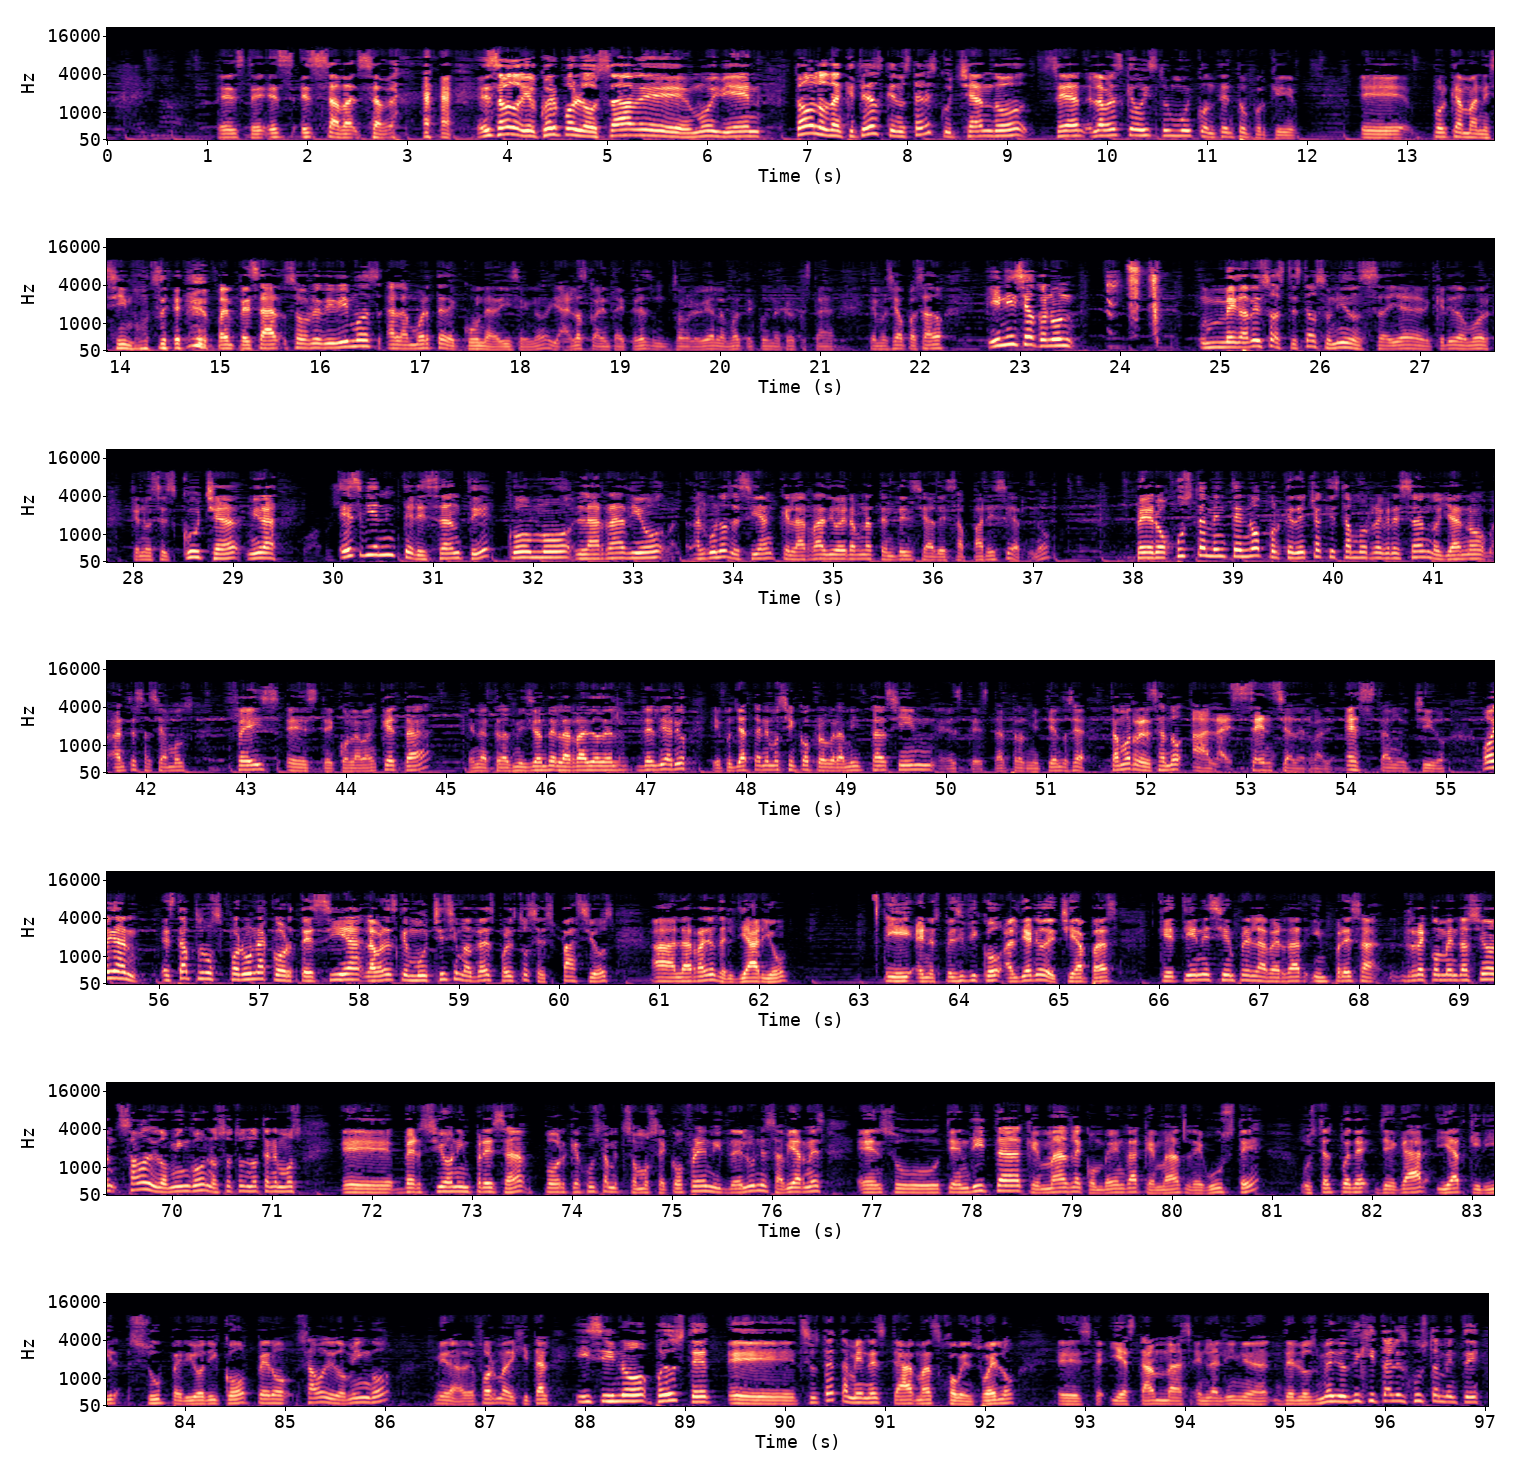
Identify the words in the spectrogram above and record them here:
Este, es, es sábado, es sábado y el cuerpo lo sabe muy bien. Todos los banqueteros que nos están escuchando, sean, la verdad es que hoy estoy muy contento porque, eh, porque amanecimos. Para empezar, sobrevivimos a la muerte de cuna, dicen, ¿no? Ya a los 43 sobreviví a la muerte de cuna, creo que está demasiado pasado. Inicio con un un mega beso hasta Estados Unidos, allá, querido amor, que nos escucha. Mira, es bien interesante cómo la radio, algunos decían que la radio era una tendencia a desaparecer, ¿no? Pero justamente no, porque de hecho aquí estamos regresando, ya no, antes hacíamos Face este con la banqueta en la transmisión de la radio del, diario y pues ya tenemos cinco programitas sin este estar transmitiendo, o sea, estamos regresando a la esencia del radio. Está muy chido. Oigan, estamos por una cortesía, la verdad es que muchísimas gracias por estos espacios a la radio del diario y en específico al diario de Chiapas que tiene siempre la verdad impresa. Recomendación, sábado y domingo nosotros no tenemos eh, versión impresa porque justamente somos eco-friendly de lunes a viernes en su tiendita que más le convenga, que más le guste. Usted puede llegar y adquirir su periódico, pero sábado y domingo Mira, de forma digital. Y si no, puede usted, eh, si usted también es ya más jovenzuelo, este, y está más en la línea de los medios digitales, justamente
